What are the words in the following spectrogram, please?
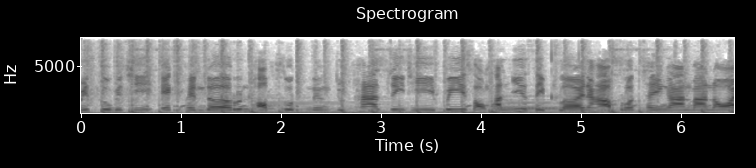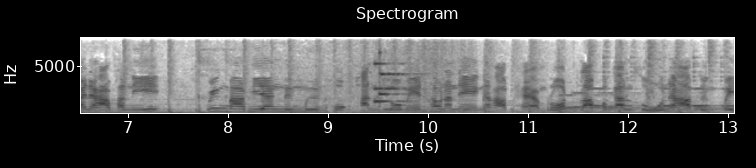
Mitsubishi Xpander รุ่นท็อปสุด 1.5 GT ปี 2020 เลยนะครับ รถใช้งานมาน้อยนะครับ คันนี้วิ่งมาเพียง 16,000 กิโลเมตรเท่านั้นเองนะครับ แถมรถรับประกันศูนย์นะครับ ถึงปี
